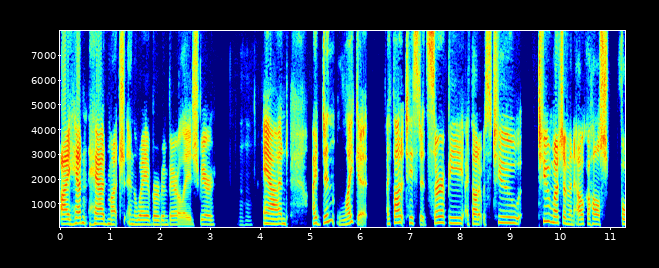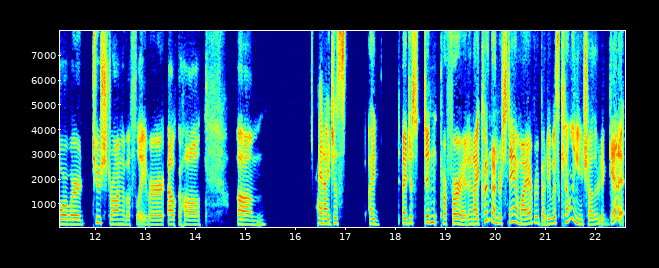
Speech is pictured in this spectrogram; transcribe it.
i hadn't had much in the way of bourbon barrel aged beer. Mhm. and i didn't like it i thought it tasted syrupy. I thought it was too too much of an alcohol sh- forward too strong of a flavor alcohol. Um and i just i i just didn't prefer it. And i couldn't understand why everybody was killing each other to get it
